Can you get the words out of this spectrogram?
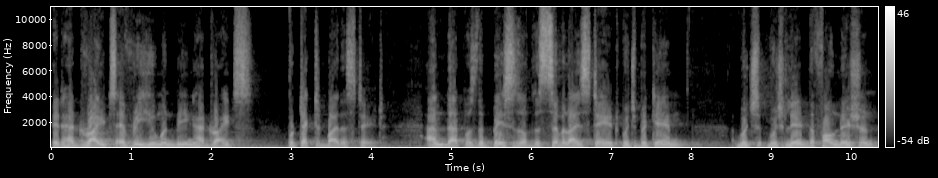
It had rights. Every human being had rights protected by the state. And that was the basis of the civilized state which became, which, which laid the foundation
